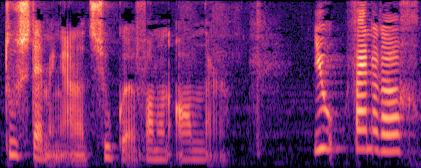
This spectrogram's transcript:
toestemming aan het zoeken van een ander? Joe, fijne dag!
